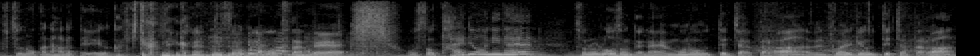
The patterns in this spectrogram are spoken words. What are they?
普通のお金払って映画館来てくんないかなって素朴に思ってたんで そうすると大量にね、そのローソンでね物を売ってっちゃったら前売り券売ってっちゃったら、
